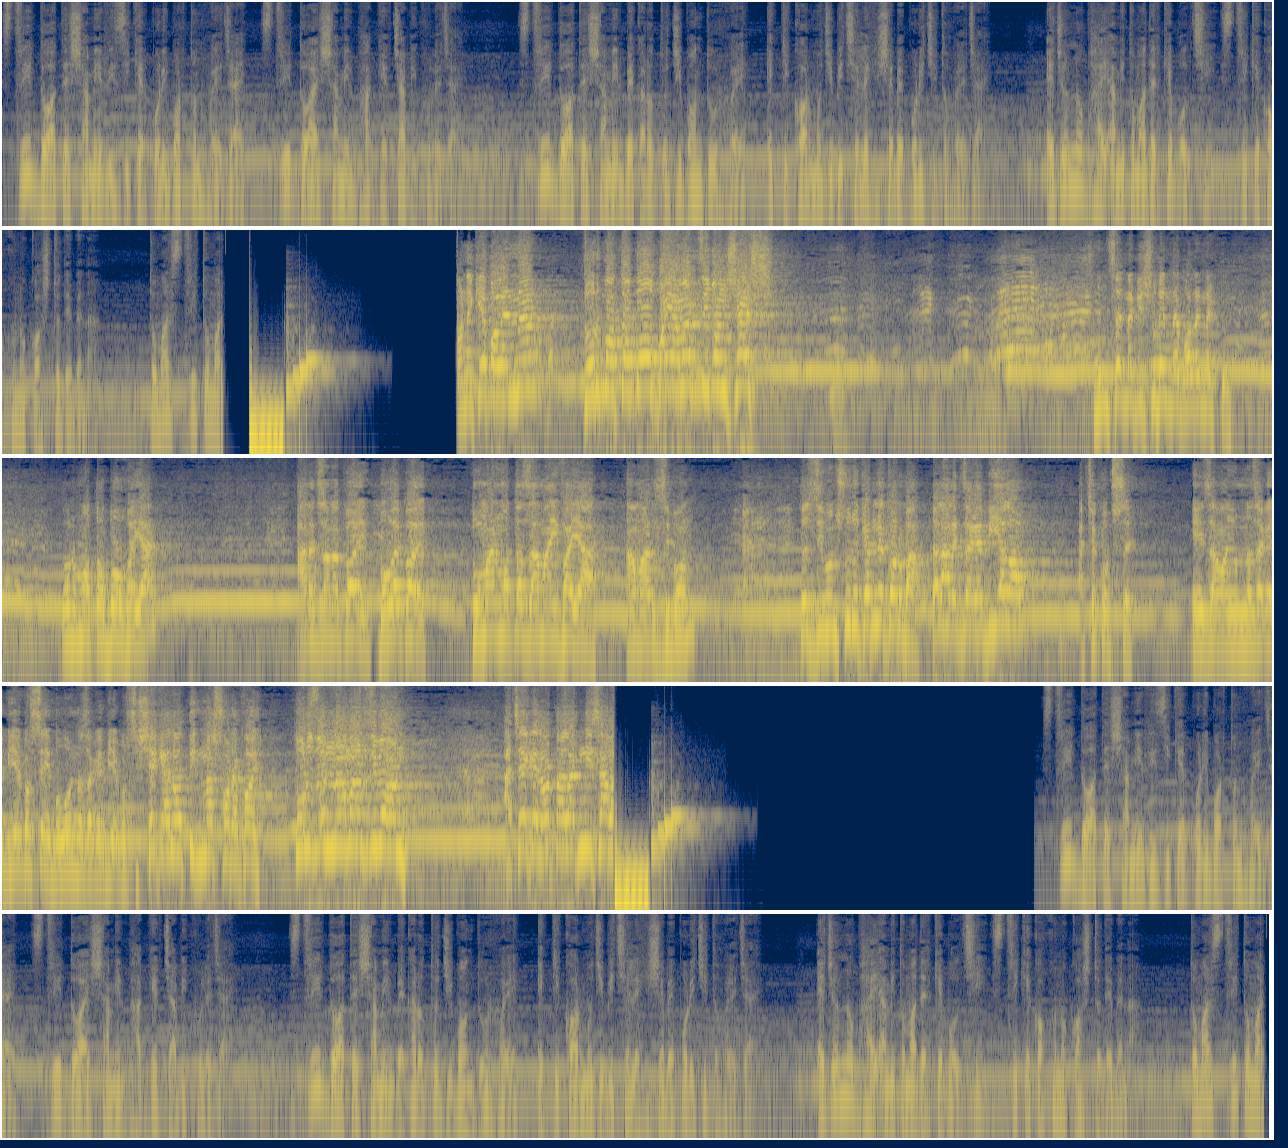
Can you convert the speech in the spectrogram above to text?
স্ত্রীর দোয়াতে স্বামীর রিজিকের পরিবর্তন হয়ে যায়, স্ত্রীর দোয়ায় স্বামীর ভাগ্যের চাবি খুলে যায়। স্ত্রীর দোয়াতে স্বামীর বেকারত্ব জীবন দূর হয়ে একটি কর্মজীবী ছেলে হিসেবে পরিচিত হয়ে যায়। এজন্য ভাই, আমি তোমাদেরকে বলছি, স্ত্রীকে কখনো কষ্ট দেবে না। তোমার স্ত্রী তোমার অনেকে বলেন না, তোর মতো বউ ভাই আমার জীবন শেষ। শুনছেন নাকি, শুনেন না, বলেন একটু। তোর মতো বউ ভাইয়া? আরেকজন কয়, বউয়ে কয় তোমার মতো জামাই ভাইয়া আমার জীবন। তো জীবন শুরু কেমনে করবা? তাহলে আরেক জায়গায় বিয়ে লও। আচ্ছা করছে। এই জামাই অন্য জায়গায় বিয়ে করছে, এই বউ অন্য জায়গায় বিয়ে করছে। সে কেন তিন মাস পরে কয়, তোর জন্য আমার জীবন আচ্ছা কেন তালাক আবার। স্ত্রীর দোয়াতে স্বামীর রিজিকের পরিবর্তন হয়ে যায়, স্ত্রীর দোয়ায় স্বামীর ভাগ্যের চাবি খুলে যায়। স্ত্রীর দোয়াতে স্বামীর বেকারত্ব জীবন দূর হয়ে একটি কর্মজীবী ছেলে হিসেবে পরিচিত হয়ে যায়। এজন্য ভাই আমি তোমাদেরকে বলছি স্ত্রীকে কখনো কষ্ট দেবে না। তোমার স্ত্রী তোমার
